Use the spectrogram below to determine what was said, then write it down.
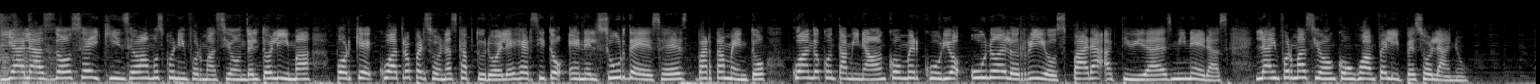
Y a las 12 y 15 vamos con información del Tolima porque cuatro personas capturó el ejército en el sur de ese departamento cuando contaminaban con mercurio uno de los ríos para actividades mineras. La información con Juan Felipe Solano.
